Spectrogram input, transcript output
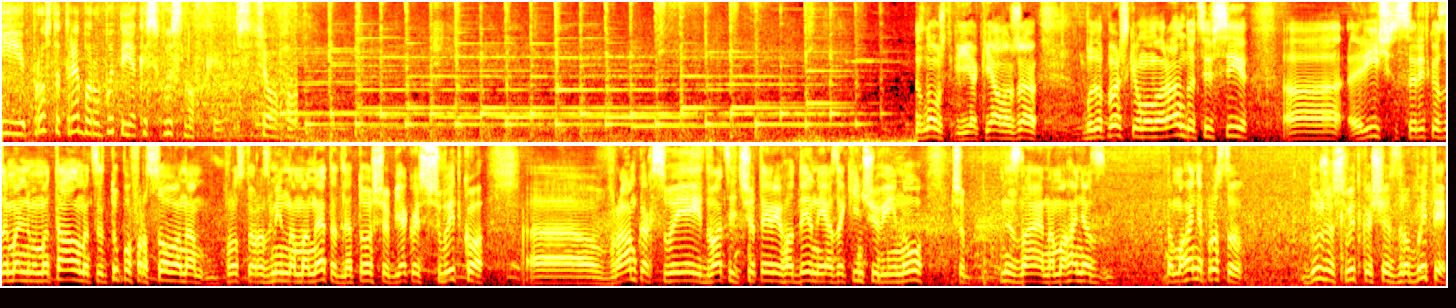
і просто треба робити якісь висновки з цього. Знову ж таки, як я вважаю, Будапештський меморандум, ці всі е, річ з рідкоземельними металами, це тупо форсована просто розмінна монета для того, щоб якось швидко е, в рамках своєї 24 години я закінчу війну, щоб не знаю, намагання намагання просто дуже швидко щось зробити,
